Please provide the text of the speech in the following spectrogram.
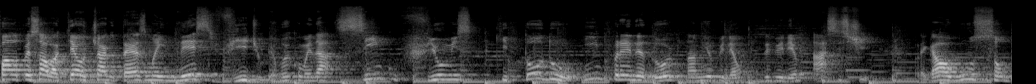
Fala pessoal, aqui é o Thiago Tesma e nesse vídeo eu vou recomendar 5 filmes que todo empreendedor, na minha opinião, deveria assistir. Legal? Alguns são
